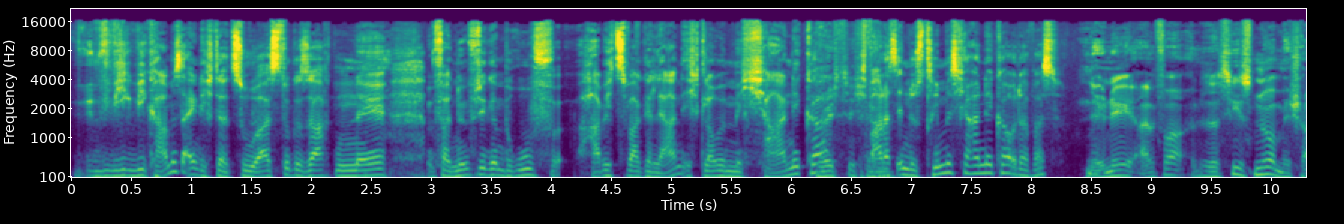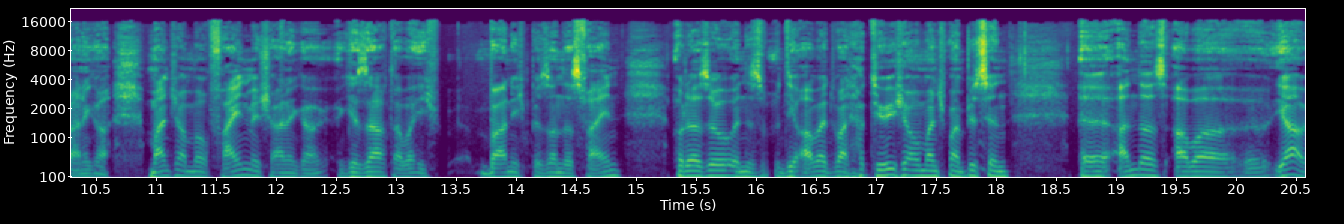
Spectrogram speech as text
Wie, wie kam es eigentlich dazu? Hast du gesagt, nee, vernünftigen Beruf habe ich zwar gelernt, ich glaube Mechaniker. Richtig, War ja. das Industriemechaniker oder was? Nee, nee, einfach, das hieß nur Mechaniker. Manche haben auch Feinmechaniker gesagt, aber ich war nicht besonders fein oder so. Und es, die Arbeit war natürlich auch manchmal ein bisschen äh, anders, aber äh, ja,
